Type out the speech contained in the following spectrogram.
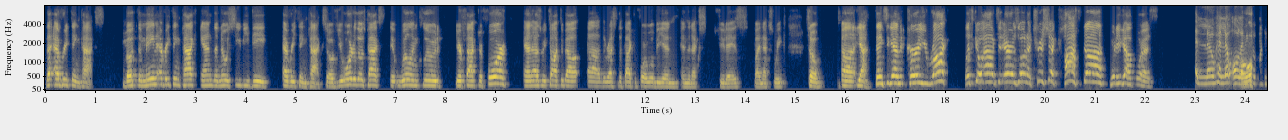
the everything packs both the main everything pack and the no CBD everything pack. So if you order those packs, it will include your factor four. And as we talked about, uh, the rest of the factor four will be in in the next few days by next week. So uh, yeah, thanks again, Curry. You rock. Let's go out to Arizona. Trisha Costa, what do you got for us? Hello, hello. Oh, let oh. me put my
